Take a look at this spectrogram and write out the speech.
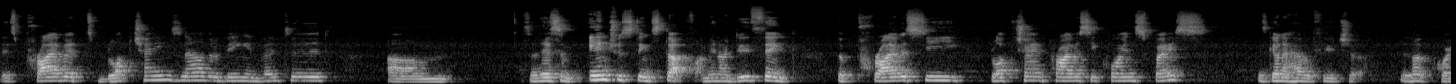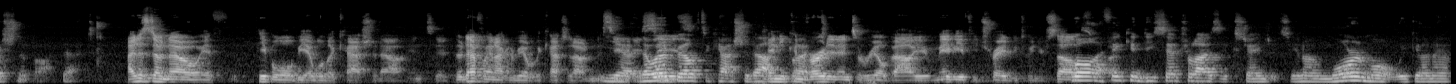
there's private blockchains now that are being invented. Um, so there's some interesting stuff. I mean, I do think the privacy, blockchain privacy coin space is going to have a future. There's no question about that. I just don't know if people will be able to cash it out into. They're definitely not going to be able to cash it out into Yeah, CBDCs. they won't be able to cash it out. Can you convert it into real value? Maybe if you trade between yourselves. Well, I think in decentralized exchanges, you know, more and more we're going to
